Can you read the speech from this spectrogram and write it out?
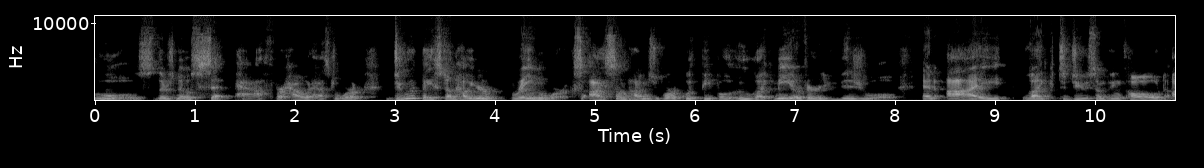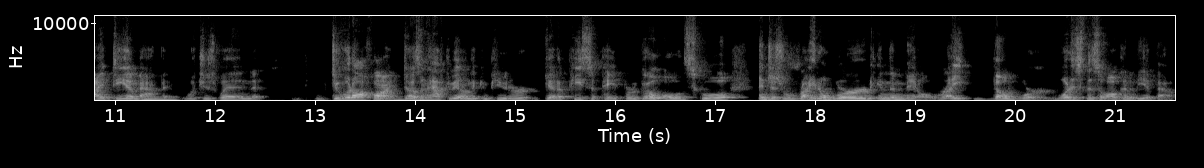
rules, there's no set path for how it has to work. Do it based on how your brain works. I sometimes work with people who like me are very visual and I like to do something called idea mm. mapping, which is when do it offline. Doesn't have to be on the computer. Get a piece of paper, go old school and just write a word in the middle. Write the word. What is this all going to be about?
